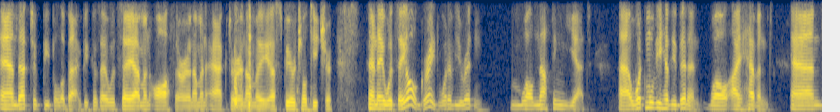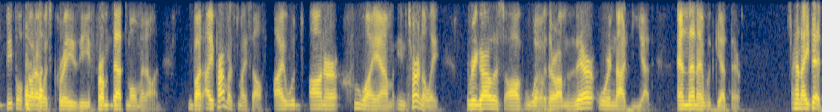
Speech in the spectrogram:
And that took people aback because I would say I'm an author and I'm an actor and I'm a, a spiritual teacher. And they would say, "Oh, great! What have you written?" Well, nothing yet. Uh, what movie have you been in? Well, I haven't. And people thought I was crazy from that moment on. But I promised myself I would honor who I am internally, regardless of whether I'm there or not yet. And then I would get there. And I did.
